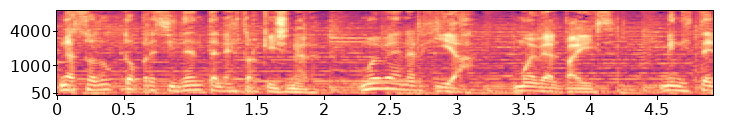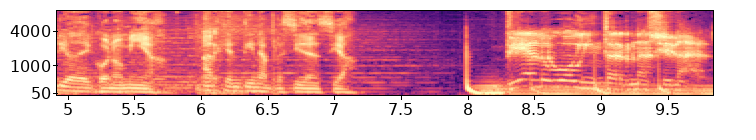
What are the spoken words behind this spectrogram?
Gasoducto Presidente Néstor Kirchner. Mueve energía, mueve al país. Ministerio de Economía. Argentina Presidencia. Diálogo Internacional,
